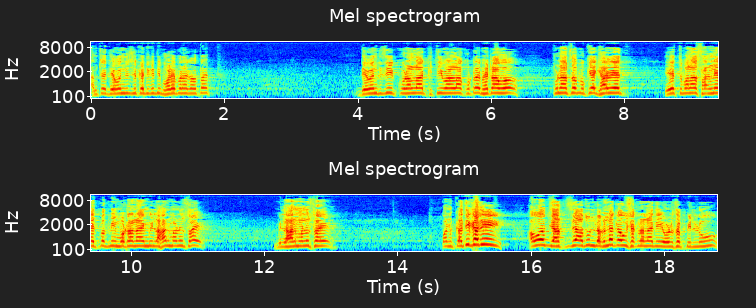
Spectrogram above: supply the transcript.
आमच्या देवेंद्रजी कधी कधी भोळेपणा करतात देवेंद्रजी कुणाला किती वेळाला कुठं भेटावं कुणाचं बुके घ्यावेत हे तुम्हाला सांगण्यात पण मी मोठा नाही मी लहान माणूस आहे. मी लहान माणूस आहे. पण कधी कधी अहो ज्याचे अजून लग्न करू शकलं नाही ते एवढंसं पिल्लू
